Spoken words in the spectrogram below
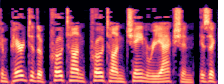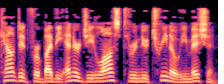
compared to the proton-proton chain reaction, is accounted for by the energy lost through neutrino emission.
